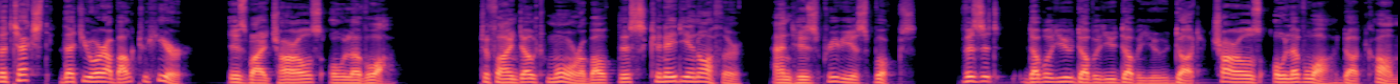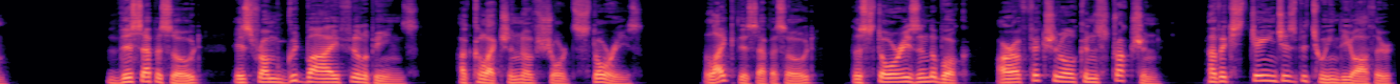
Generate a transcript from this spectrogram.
The text that you are about to hear is by Charles O. Lavoie. To find out more about this Canadian author and his previous books, visit www.charlesolavoie.com. This episode is from Goodbye Philippines, a collection of short stories. Like this episode, the stories in the book are a fictional construction of exchanges between the author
